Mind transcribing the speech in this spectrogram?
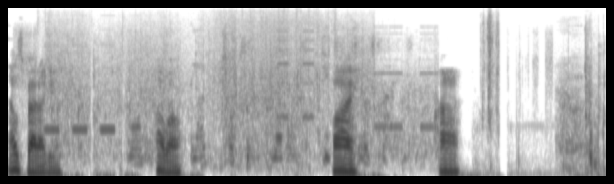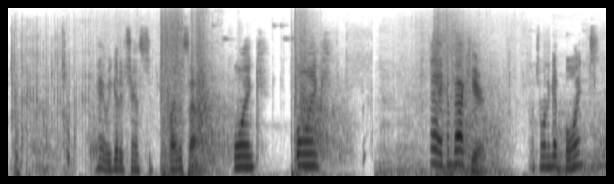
That was a bad idea. Oh well. Bye. Uh. Hey, we get a chance to try this out. Boink! Boink! Hey, come back here! Don't you want to get boinked?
